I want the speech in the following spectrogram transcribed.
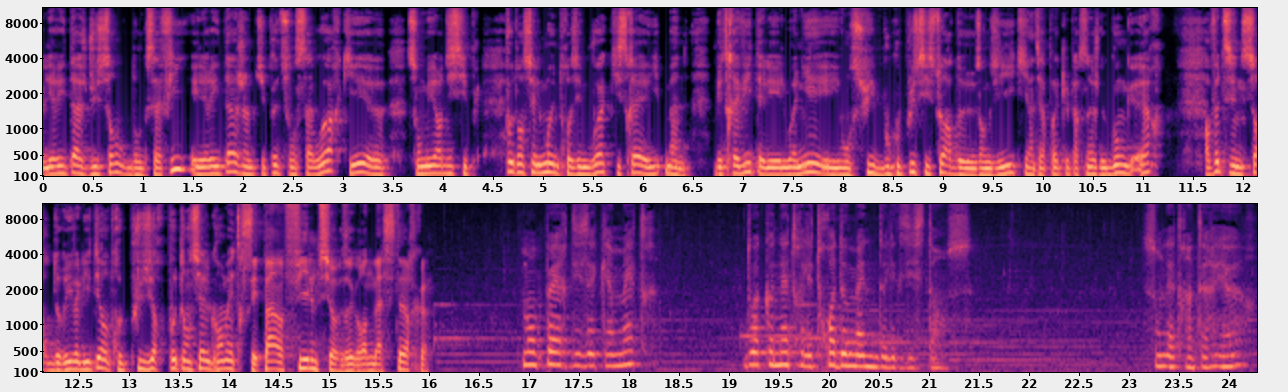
l'héritage du sang, donc sa fille, et l'héritage un petit peu de son savoir, qui est euh, son meilleur disciple. Potentiellement une troisième voie qui serait Ip Man. Mais très vite elle est éloignée et on suit beaucoup plus l'histoire de Zhang Ziyi qui interprète le personnage de Gong Er. En fait c'est une sorte de rivalité entre plusieurs potentiels grands maîtres. C'est pas un film sur The Grandmaster quoi. Mon père disait qu'un maître doit connaître les trois domaines de l'existence. Son être intérieur,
